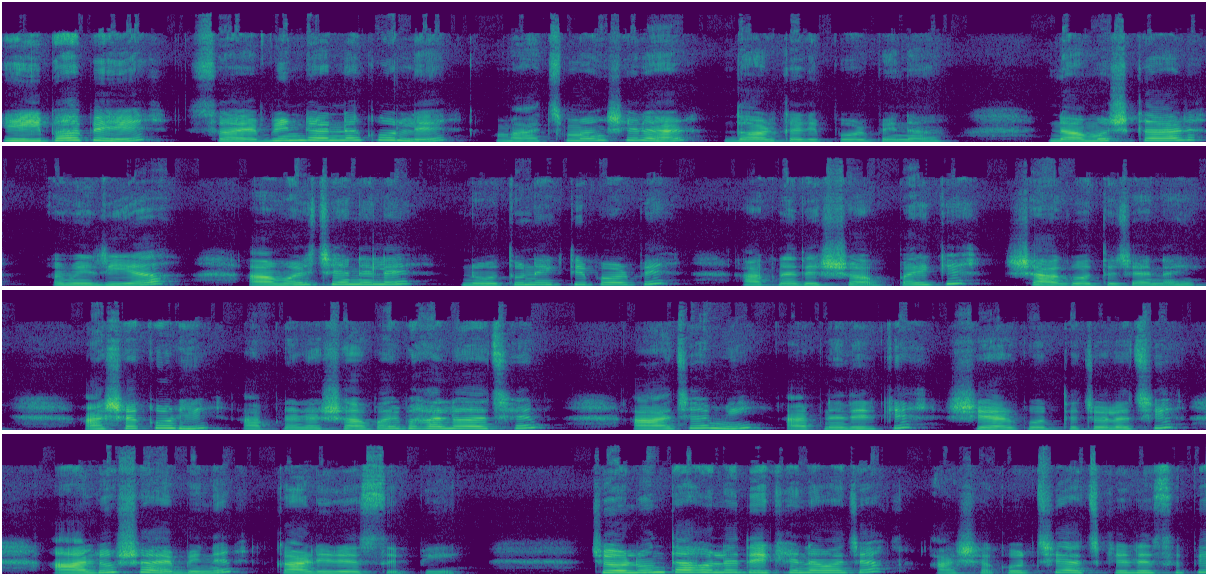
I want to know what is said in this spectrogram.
এইভাবে সয়াবিন রান্না করলে মাছ মাংসের আর দরকারই পড়বে না। নমস্কার, আমি রিয়া। আমার চ্যানেলে নতুন একটি পর্বে আপনাদের সবাইকে স্বাগত জানাই। আশা করি আপনারা সবাই ভালো আছেন। আজ আমি আপনাদেরকে শেয়ার করতে চলেছি আলু সয়াবিনের কারি রেসিপি চলুন তাহলে দেখে নেওয়া যাক। আশা করছি আজকের রেসিপি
